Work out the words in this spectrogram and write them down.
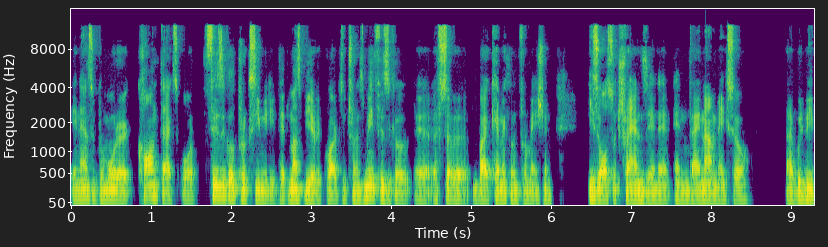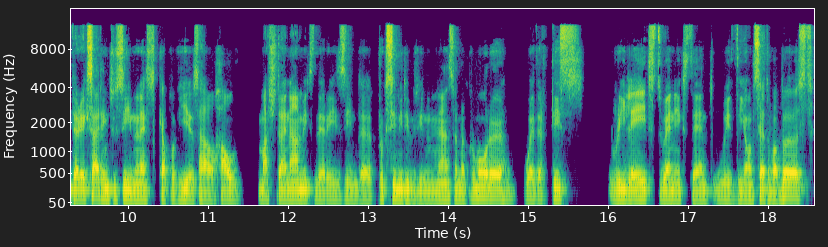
enhancer promoter contacts or physical proximity that must be required to transmit physical uh, so, uh, biochemical information is also transient and, and dynamic. So uh, it will be very exciting to see in the next couple of years how how much dynamics there is in the proximity between an enhancer and a promoter, whether this relates to any extent with the onset of a burst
